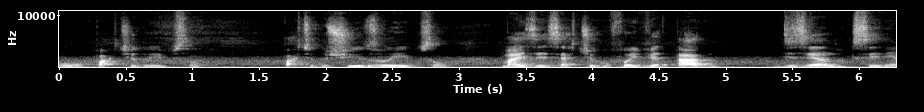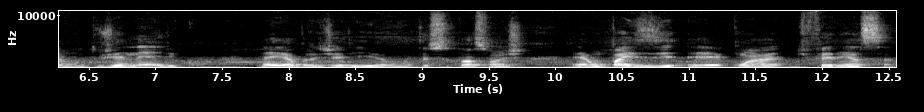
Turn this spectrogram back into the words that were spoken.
ou partido Y, partido X ou Y. Mas esse artigo foi vetado, dizendo que seria muito genérico né, e abrangeria muitas situações. É um país é, com a diferença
